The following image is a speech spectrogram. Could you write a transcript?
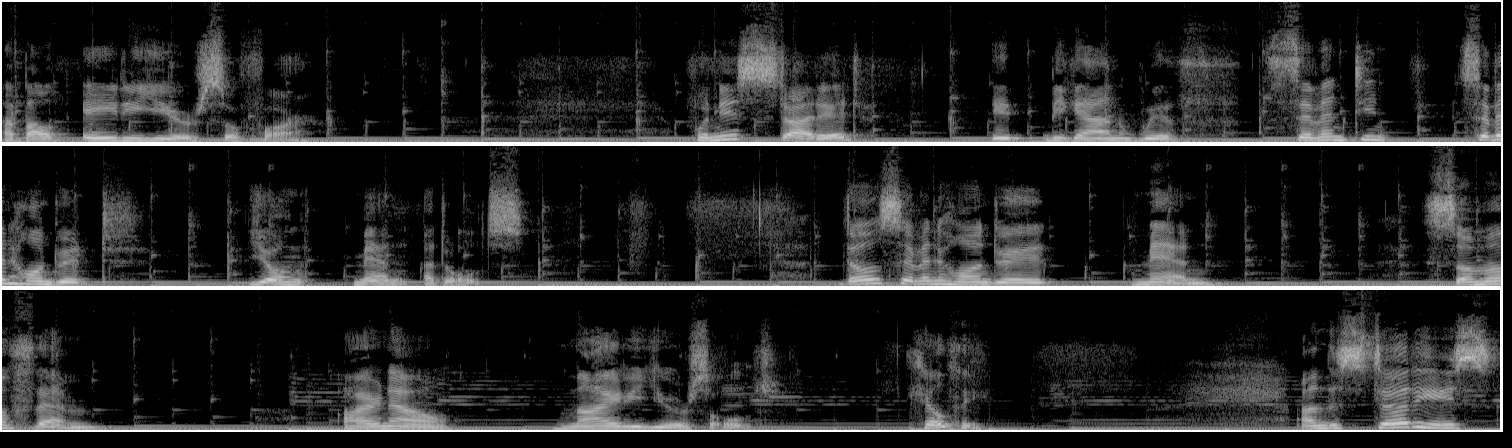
about 80 years so far. When it started, it began with 17, 700 young men adults. Those 700 men, some of them are now 90 years old, healthy. And the study's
